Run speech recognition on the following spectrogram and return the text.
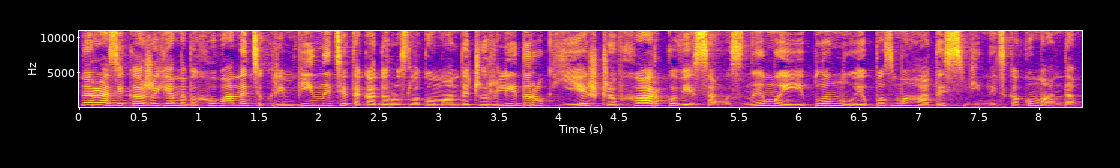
Наразі каже Яна Вихованець, окрім Вінниці, така доросла команда черлідерок є ще в Харкові. Саме з ними і планує позмагатись Вінницька команда.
